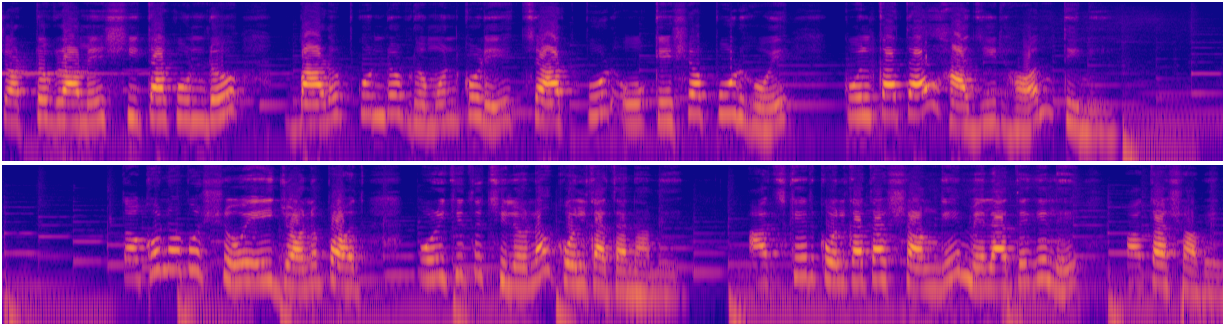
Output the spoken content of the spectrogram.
চট্টগ্রামের সীতাকুণ্ড, বারবকুণ্ড ভ্রমণ করে চাঁদপুর ও কেশবপুর হয়ে কলকাতায় হাজির হন তিনি। তখন অবশ্য এই জনপদ পরিচিত ছিল না কলকাতা নামে। আজকের কলকাতার সঙ্গে মেলাতে গেলে হতাশ হবেন।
